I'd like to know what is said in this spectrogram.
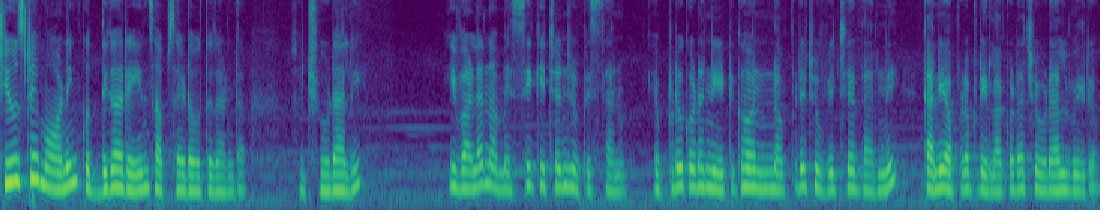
ట్యూస్డే మార్నింగ్ కొద్దిగా రెయిన్ సబ్సైడ్ అవుతుందంట. సో చూడాలి. ఇవాళ నా మెస్సీ కిచెన్ చూపిస్తాను. ఎప్పుడు కూడా నీట్గా ఉన్నప్పుడే చూపించేదాన్ని కానీ అప్పుడప్పుడు ఇలా కూడా చూడాలి మీరు.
